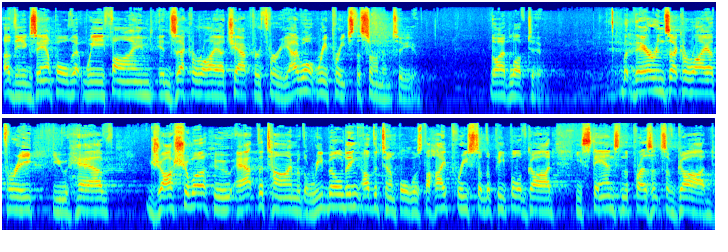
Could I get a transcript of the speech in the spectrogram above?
of the example that we find in Zechariah chapter 3. I won't repreach the sermon to you, though I'd love to. But there in Zechariah 3, you have Joshua, who at the time of the rebuilding of the temple was the high priest of the people of God. He stands in the presence of God,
